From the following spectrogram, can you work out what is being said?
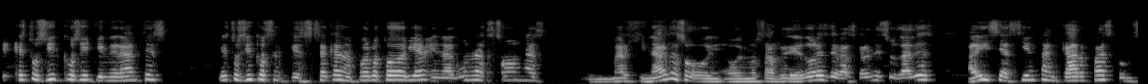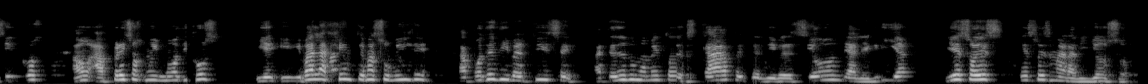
estos circos itinerantes, estos circos que se sacan al pueblo todavía en algunas zonas marginales o, en los alrededores de las grandes ciudades, ahí se asientan carpas con circos a, precios muy módicos y, va la gente más humilde a poder divertirse, a tener un momento de escape, de diversión, de alegría, y eso es, eso es maravilloso.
